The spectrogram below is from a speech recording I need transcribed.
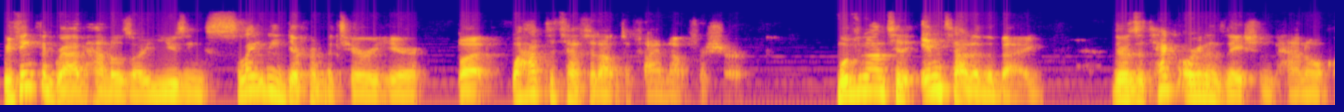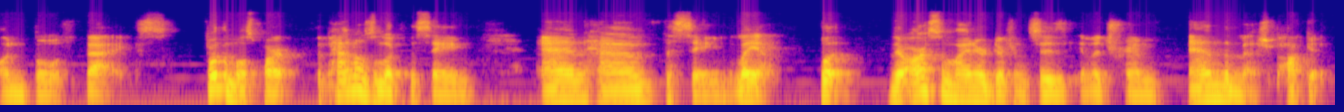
We think the grab handles are using slightly different material here, but we'll have to test it out to find out for sure. Moving on to the inside of the bag, there's a tech organization panel on both bags. For the most part, the panels look the same and have the same layout, but there are some minor differences in the trim and the mesh pocket.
